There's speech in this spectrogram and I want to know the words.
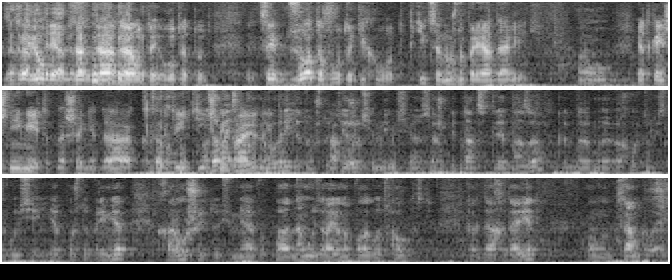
Заградотрядов. за- да, да, вот, э- вот эту цепь дзотов вот этих вот птицы нужно преодолеть. Ну, Это, конечно, не имеет отношения, да, к какой-то Ну, давайте правильный. будем говорить о том, что те же, гуся. Саш, 15 лет назад, когда мы охотились на гусей, я просто пример хороший, то есть у меня по одному из районов Вологодской области, когда охотовед, он сам говорит,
